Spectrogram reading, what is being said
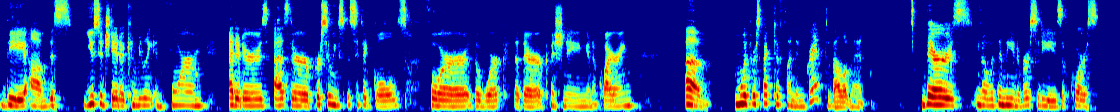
the um, this usage data can really inform editors as they're pursuing specific goals for the work that they're commissioning and acquiring. Um, with respect to fund and grant development, there's, you know, within the universities, of course,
